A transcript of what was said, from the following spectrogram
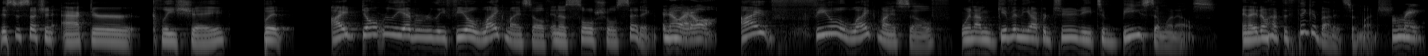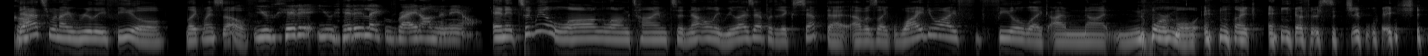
this is such an actor cliche, but I don't really ever really feel like myself in a social setting. No, at all. I feel like myself when I'm given the opportunity to be someone else and I don't have to think about it so much. Oh my god. That's when I really feel like myself. You hit it you hit it like right on the nail. And it took me a long long time to not only realize that but to accept that. I was like, why do I f- feel like I'm not normal in like any other situation?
